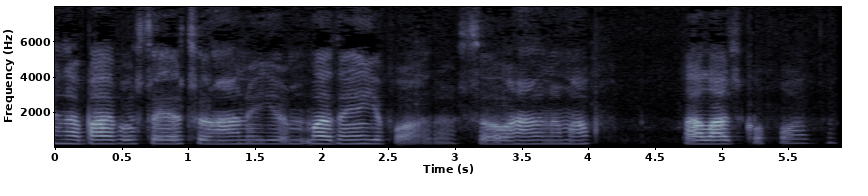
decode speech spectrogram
And the Bible says to honor your mother and your father. So I honor my biological father.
